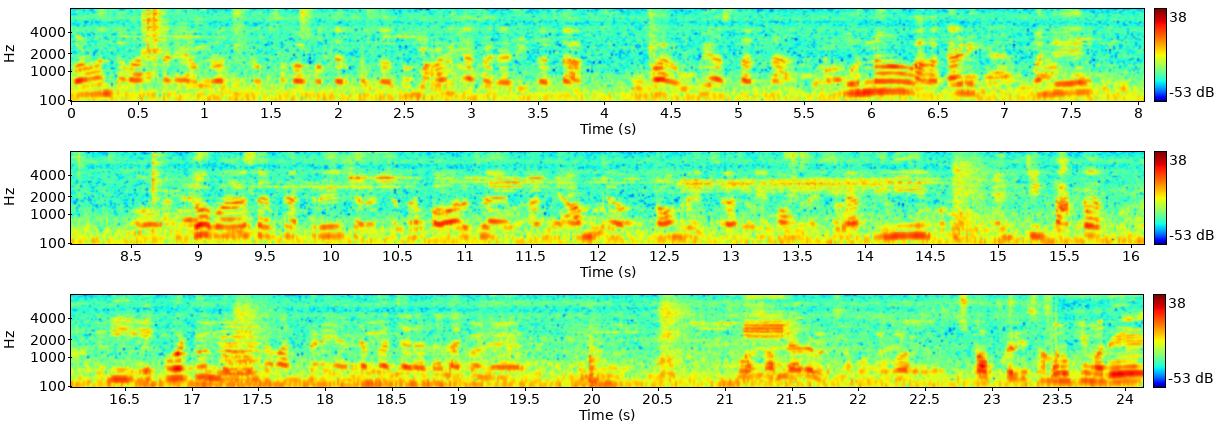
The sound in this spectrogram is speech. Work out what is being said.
बळवंतवानकडे अमरावती लोकसभा मतदारसंघातून महाविकास आघाडीकरता उभा उभे असताना पूर्ण आघाडी म्हणजे उद्धव बाळासाहेब ठाकरे शरदचंद्र पवार साहेब आणि आमचं काँग्रेस राष्ट्रीय काँग्रेस या तिन्ही यांची ताकद ही एकवटून बळवंत वानखडे यांच्या प्रचाराला लागली. स्टॉप करते निवडणुकीमध्ये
